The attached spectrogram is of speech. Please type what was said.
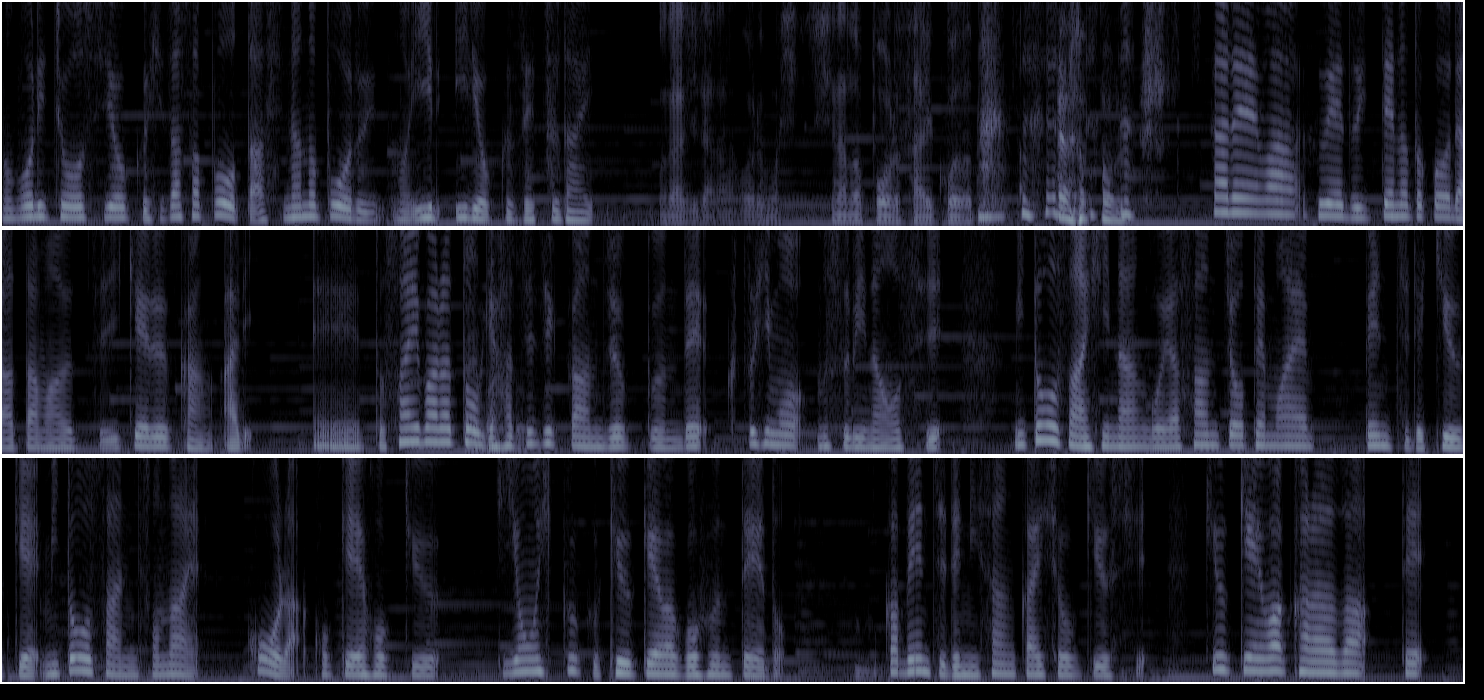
上り調子よく膝サポーターシナノポールの威威力絶大同じだな。俺もシナノポール最高だと思った。疲れは増えず一定のところで頭打ちいける感あり。えっ、と西原峠西原峠。8時間10分で靴ひも結び直し。三藤山避難小屋山頂手前ベンチで休憩。三藤山に備えコーラ固形補給。気温低く休憩は5分程度。他ベンチで23回小休し休憩は体手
